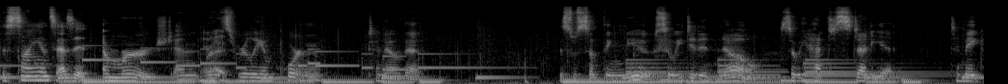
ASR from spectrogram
the science as it emerged, and, and Right. it's really important to know that this was something new, so we didn't know. So we had to study it to make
